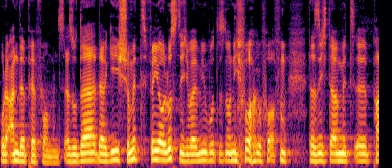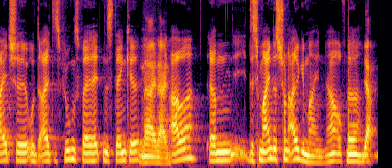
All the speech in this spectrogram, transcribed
oder Underperformance. Also da, da gehe ich schon mit, finde ich auch lustig, weil mir wurde es noch nicht vorgeworfen, dass ich da mit äh, Peitsche und altes Führungsverhältnis denke. Nein, nein. Aber ähm, das, ich meine das schon allgemein, ja, auf einer ja.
